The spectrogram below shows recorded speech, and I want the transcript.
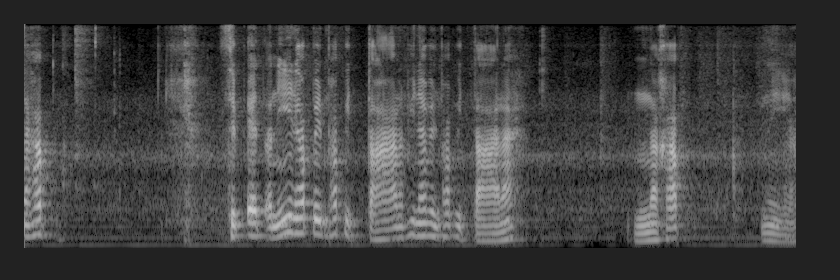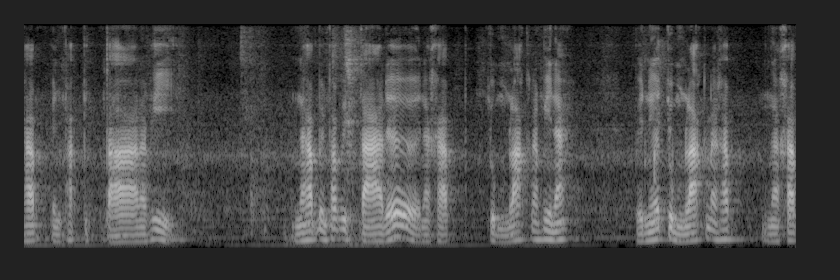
นะครับสิบเอ็ดอันนี้นะครับเป็นพระปิดตานะพี่นะเป็นพระปิดตานะนะครับ นี่ครับเป็นพระปิดตานะพี่นะครับ เป็นพระปิดตาเด้อนะครับ จุ่มรักนะพี่นะ เป็นเนื้อจุ่มรักนะครับนะครับ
